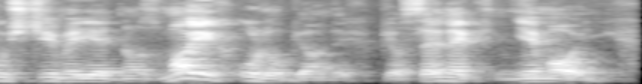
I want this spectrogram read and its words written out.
Puścimy jedną z moich ulubionych piosenek, nie moich.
